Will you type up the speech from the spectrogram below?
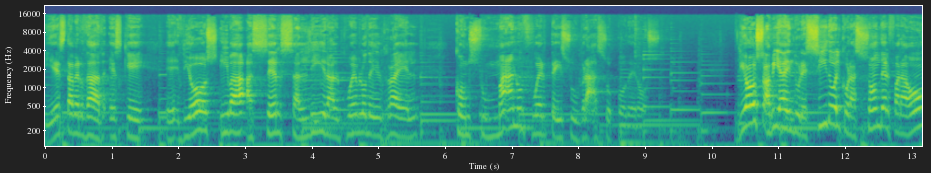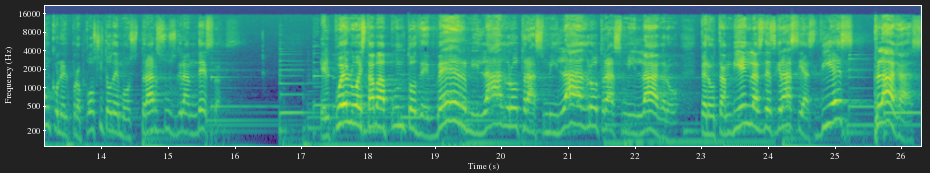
Y esta verdad es que eh, Dios iba a hacer salir al pueblo de Israel con su mano fuerte y su brazo poderoso. Dios había endurecido el corazón del faraón con el propósito de mostrar sus grandezas. El pueblo estaba a punto de ver milagro tras milagro tras milagro, pero también las desgracias, diez plagas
